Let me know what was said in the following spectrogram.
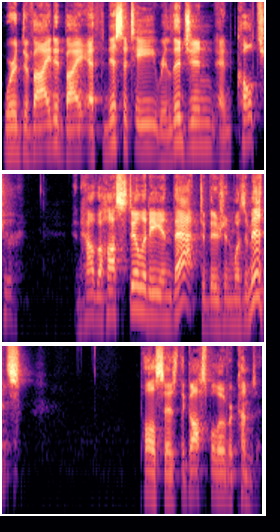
were divided by ethnicity, religion, and culture, and how the hostility in that division was immense. Paul says the gospel overcomes it.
